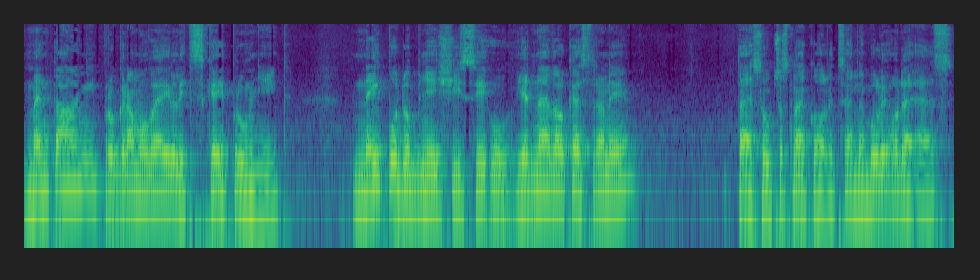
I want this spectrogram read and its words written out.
Mentální, programový, lidský průnik, nejpodobnější si u jedné velké strany, té současné koalice, neboli ODS,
